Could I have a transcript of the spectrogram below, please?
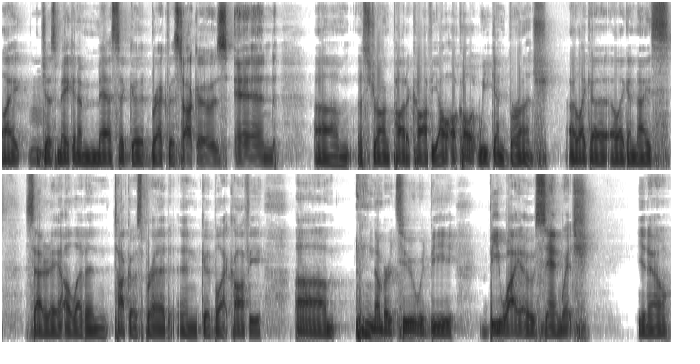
like mm. just making a mess of good breakfast tacos and um, a strong pot of coffee. I'll, I'll call it weekend brunch. I like a I like a nice Saturday 11 taco spread and good black coffee. Um, number two would be BYO sandwich, you know,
